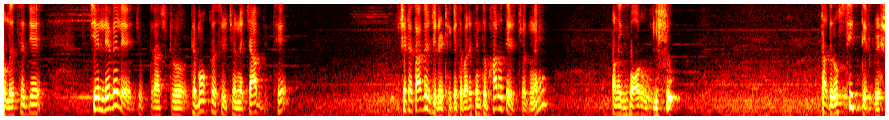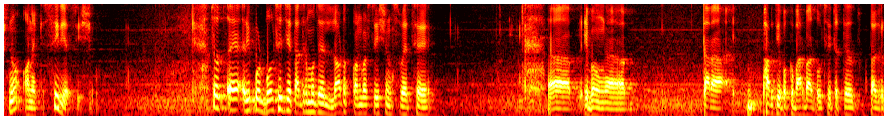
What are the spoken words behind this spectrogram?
বলেছে যে যে লেভেলে যুক্তরাষ্ট্র ডেমোক্রেসির জন্য চাপ দিচ্ছে, সেটা তাদের জন্য ঠিক হতে পারে, কিন্তু ভারতের জন্যে অনেক বড় ইস্যু তাদের অস্তিত্বের প্রশ্ন অনেক সিরিয়াস ইস্যু তো রিপোর্ট বলছে যে তাদের মধ্যে লট অফ কনভারসেশনস হয়েছে এবং তারা ভারতীয় পক্ষ বারবার বলছে, এটা তো তাদের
